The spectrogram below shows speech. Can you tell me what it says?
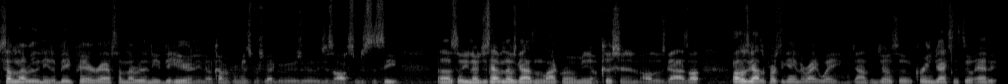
something I really need a big paragraph, something I really needed to hear, and you know, coming from his perspective, it was really just awesome just to see. Uh, so you know, just having those guys in the locker room, you know, Cushing, all those guys, all, all those guys approach the game the right way. Jonathan Joseph, Kareem Jackson still at it.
